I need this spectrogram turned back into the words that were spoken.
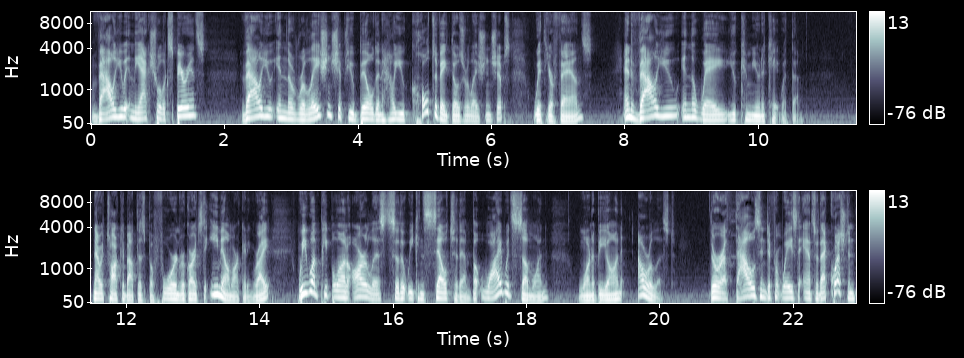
value in the actual experience, value in the relationships you build and how you cultivate those relationships with your fans, and value in the way you communicate with them. Now, we talked about this before in regards to email marketing, right? We want people on our list so that we can sell to them. But why would someone want to be on our list? There are a thousand different ways to answer that question,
